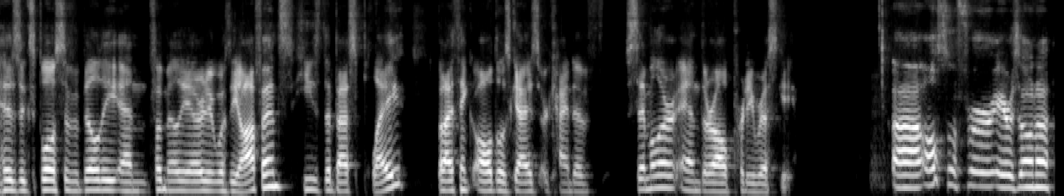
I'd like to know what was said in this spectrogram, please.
his explosive ability and familiarity with the offense, he's the best play. But I think all those guys are kind of similar and they're all pretty risky. Uh, also for Arizona,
